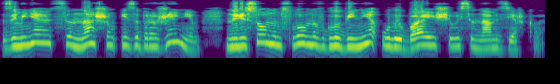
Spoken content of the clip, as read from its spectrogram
заменяются нашим изображением, нарисованным словно в глубине улыбающегося нам зеркала.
